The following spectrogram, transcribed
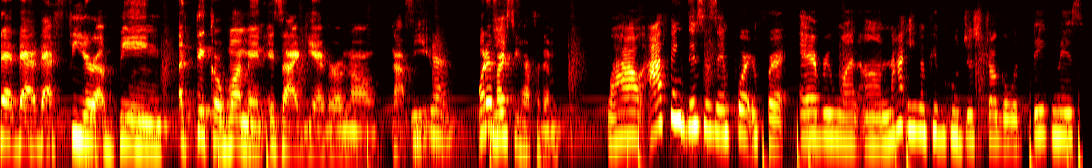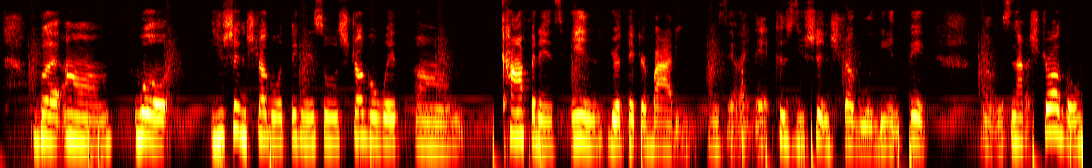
that, that, that fear of being a thicker woman is like, yeah, girl, no, not for you. Yeah. What advice do you have for them? Wow, I think this is important for everyone. Um, not even people who just struggle with thickness, but um, well, you shouldn't struggle with thickness, so struggle with um confidence in your thicker body. Let me say like that, because you shouldn't struggle with being thick. Um, it's not a struggle,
